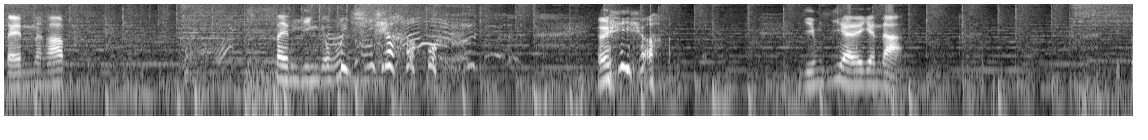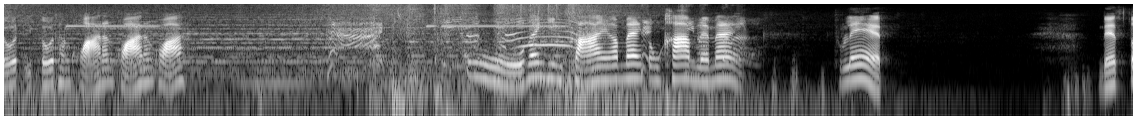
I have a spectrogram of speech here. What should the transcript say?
เต็นนะครับ เต็นยิงโอ้ยเฮียเฮ้ยยิ้มเฮียอะไรกันด่ะอีตูดอีตูดทางขวาทางขวาทางขวาโอ้โหแม่งยิงซ้ายครับแม่งตรงข้ามเลยแม่ง ทุเรศเดสโต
